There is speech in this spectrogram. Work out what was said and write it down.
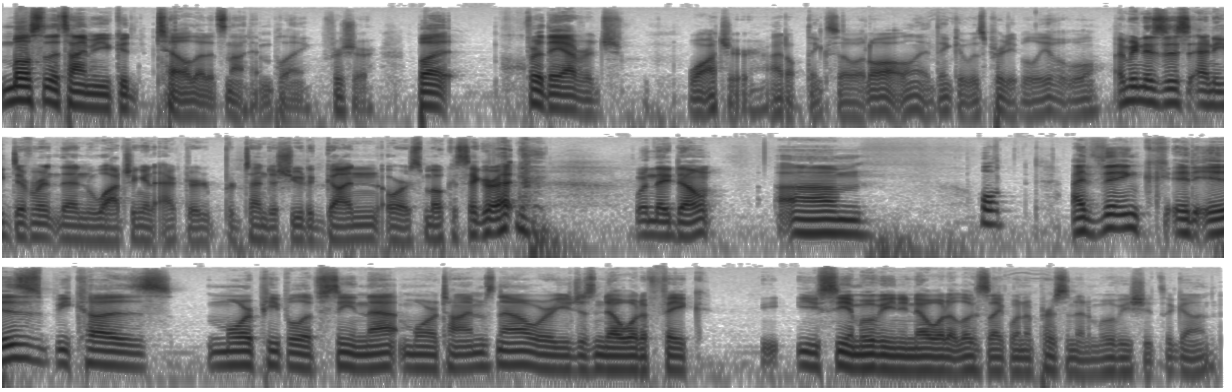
most of the time, you could tell that it's not him playing for sure. But for the average watcher, I don't think so at all. I think it was pretty believable. I mean, is this any different than watching an actor pretend to shoot a gun or smoke a cigarette when they don't? Um, Well, I think it is because more people have seen that more times now, where you just know what a fake. You see a movie and you know what it looks like when a person in a movie shoots a gun.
